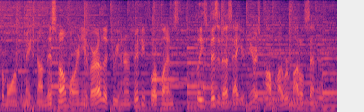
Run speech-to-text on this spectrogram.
For more information on this home or any of our other 350 floor plans, please visit us at your nearest Palm Harbor Model Center.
